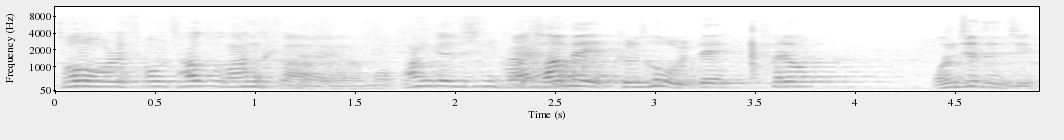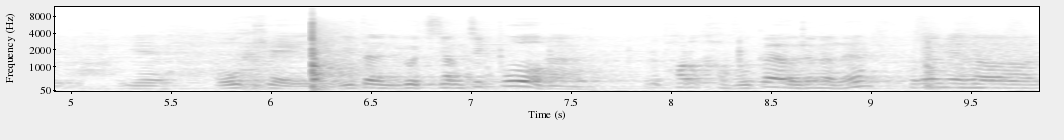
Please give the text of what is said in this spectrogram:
저는 원래 서울 자주 가니까 네. 뭐 반겨주시면 아, 가야죠. 다음에 그럼 서울 올 때 촬영 언제든지 예. 오케이 일단 이거 지장 찍고 네. 바로 가볼까요 그러면은 그러면은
